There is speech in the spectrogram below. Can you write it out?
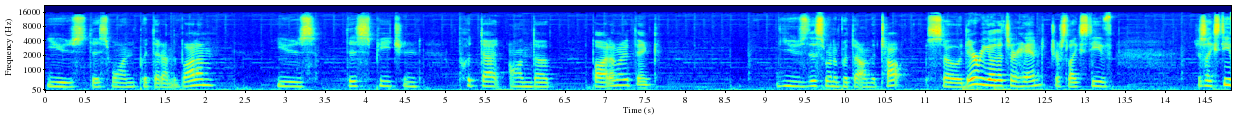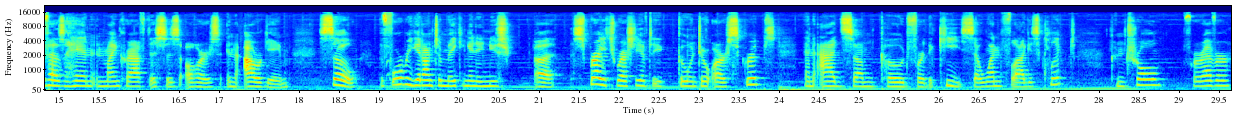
Use this one, put that on the bottom. Use this peach and put that on the bottom, I think. Use this one and put that on the top. So there we go, that's our hand, just like Steve. Just like Steve has a hand in Minecraft, this is ours in our game. So, before we get on to making any new uh, sprites, we actually have to go into our scripts and add some code for the keys. So when flag is clicked, control, forever,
